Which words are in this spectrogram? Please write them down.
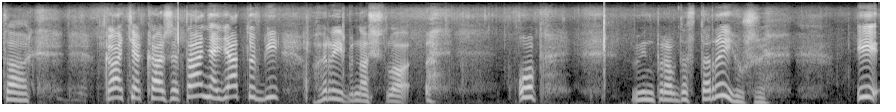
Так, Катя каже, Таня, я тобі гриб знайшла. Оп, він, правда, старий уже. І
